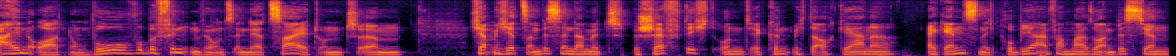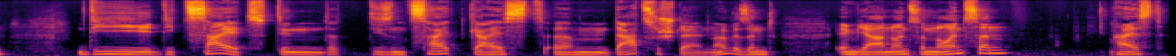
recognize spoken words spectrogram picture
Einordnung. Wo, wo befinden wir uns in der Zeit? Und ähm, ich habe mich jetzt ein bisschen damit beschäftigt und ihr könnt mich da auch gerne ergänzen. Ich probiere einfach mal so ein bisschen die, die Zeit, den, diesen Zeitgeist ähm, darzustellen. Ne? Wir sind im Jahr 1919, heißt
